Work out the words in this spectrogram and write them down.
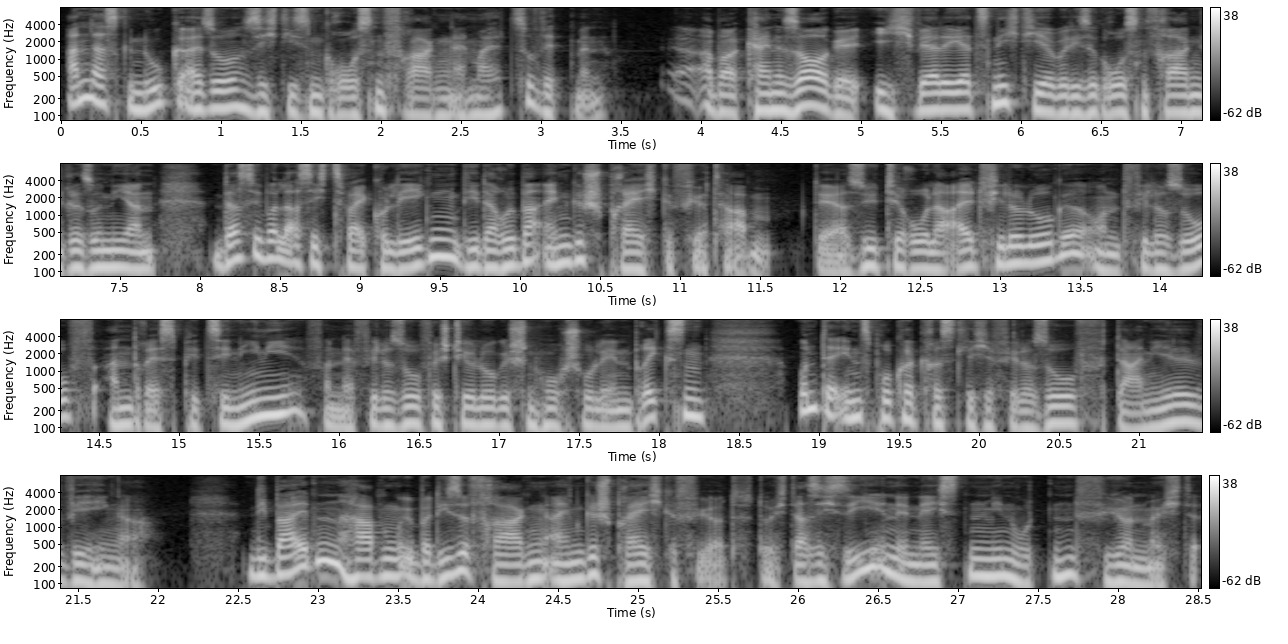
Anlass genug also, sich diesen großen Fragen einmal zu widmen. Aber keine Sorge, ich werde jetzt nicht hier über diese großen Fragen resonieren. Das überlasse ich zwei Kollegen, die darüber ein Gespräch geführt haben der Südtiroler Altphilologe und Philosoph Andres Pizzinini von der Philosophisch-Theologischen Hochschule in Brixen und der Innsbrucker christliche Philosoph Daniel Wehinger. Die beiden haben über diese Fragen ein Gespräch geführt, durch das ich Sie in den nächsten Minuten führen möchte.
